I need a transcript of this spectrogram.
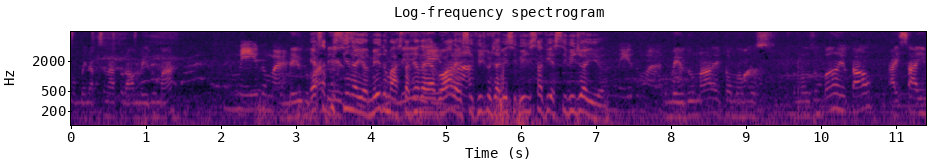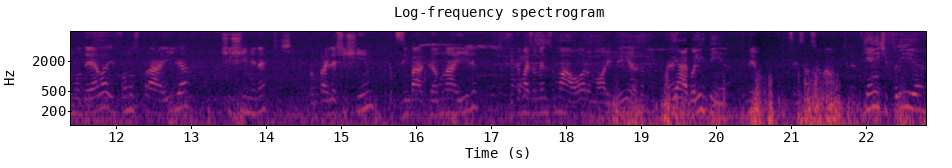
Tomamos banho na piscina natural no meio do mar, No meio do mar. no meio do Essa mar mesmo. piscina aí, ó, meio do mar, você tá vendo aí agora? Esse vídeo que eu já vi esse vídeo, esse, esse vídeo aí, ó. No meio do mar. no meio do mar, aí tomamos, tomamos um banho e tal. Aí saímos dela e fomos pra ilha Xixime, né? Fomos pra ilha Xixime, desembarcamos na ilha, fica mais ou menos uma hora, uma hora e meia. E água limpinha. Meu, sensacional. Quente, fria.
